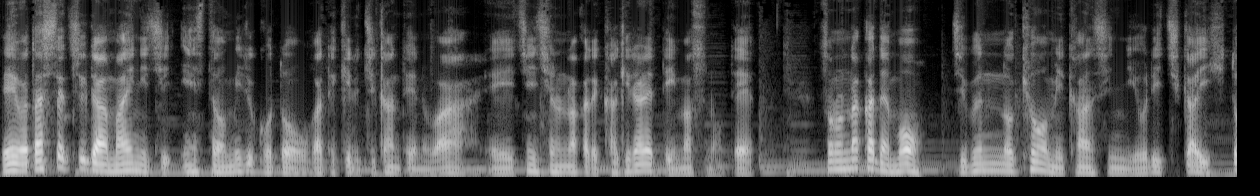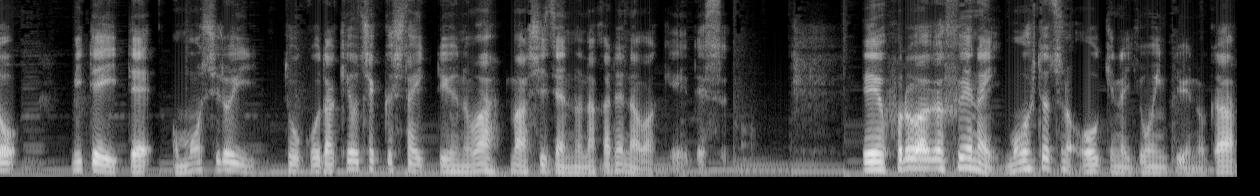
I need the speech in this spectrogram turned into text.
えー、私たちが毎日インスタを見ることができる時間というのは、えー、一日の中で限られていますので、その中でも自分の興味関心により近い人、見ていて面白い投稿だけをチェックしたいっていうのは、まあ自然の中でなわけです。えー、フォロワーが増えないもう一つの大きな要因というのが、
